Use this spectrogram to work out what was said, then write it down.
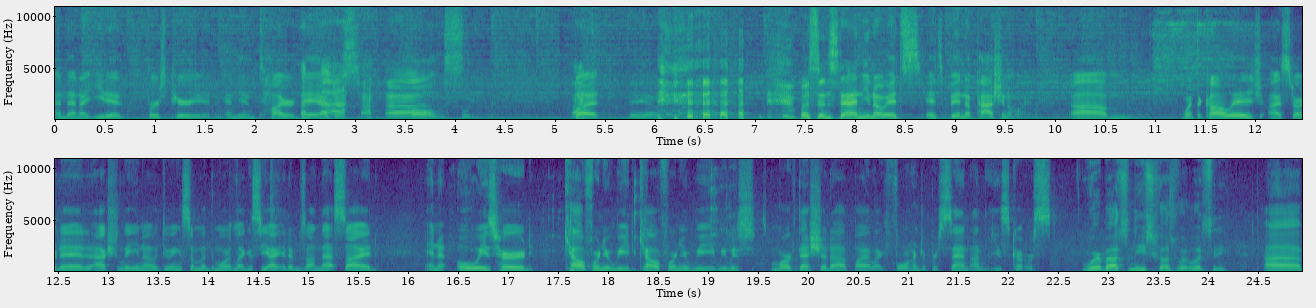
and then I eat it first period, and the entire day I just fall asleep. But but since then, you know, it's it's been a passion of mine. Um, went to college. I started actually, you know, doing some of the more legacy items on that side, and I always heard California weed, California weed. We would mark that shit up by like 400% on the East Coast. Whereabouts in the East Coast? What, what city? Uh,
